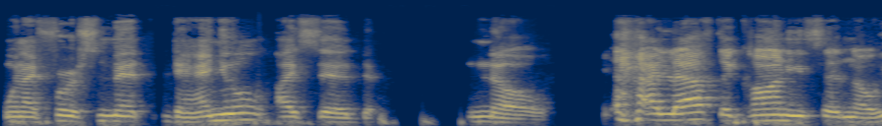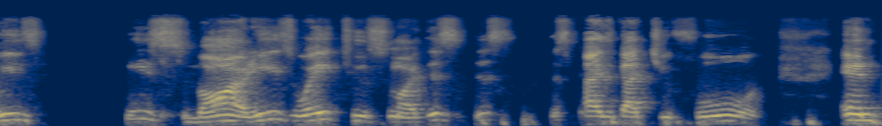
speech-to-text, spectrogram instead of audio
When I first met Daniel, I said no. I laughed at Connie said, no, he's he's smart. He's way too smart. This this this guy's got you fooled. And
